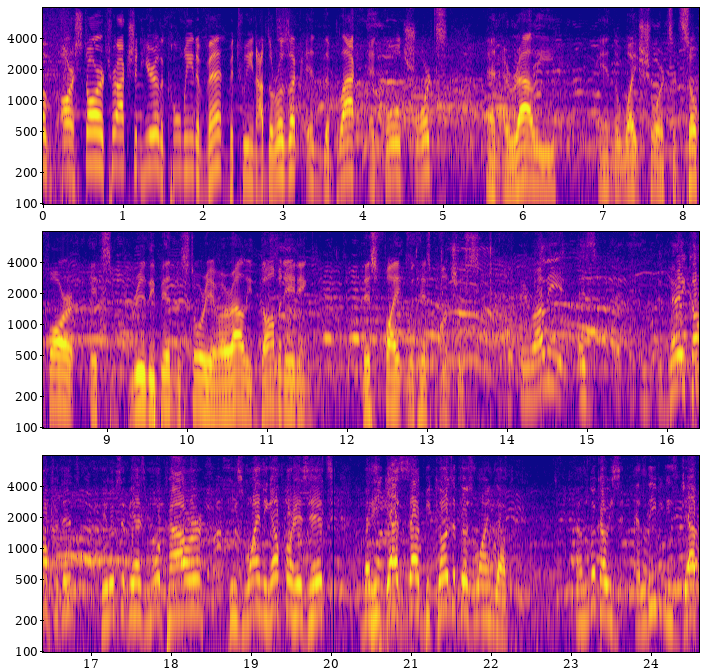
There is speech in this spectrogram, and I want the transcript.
Of our star attraction here, the co-main event between Abdulrazak in the black and gold shorts and Arali in the white shorts. And so far, it's really been the story of Arali dominating this fight with his punches. Irali is uh, very confident. He looks like he has more power. He's winding up for his hits, but he gasses out because of those wind up. And look how he's uh, leaving his jab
